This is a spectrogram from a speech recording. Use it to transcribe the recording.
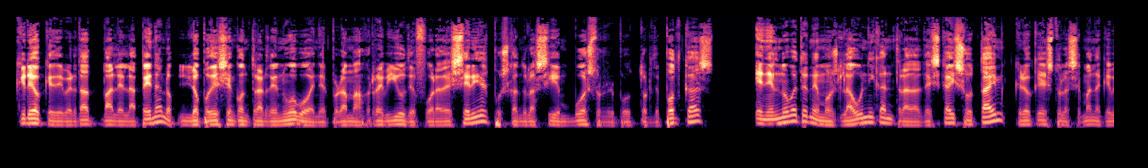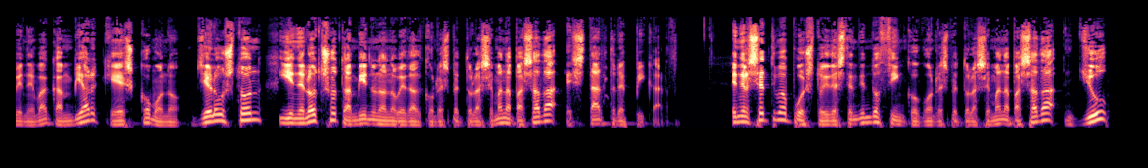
creo que de verdad vale la pena. Lo, lo podéis encontrar de nuevo en el programa review de Fuera de Series, buscándolo así en vuestro reproductor de podcast. En el 9 tenemos la única entrada de Sky Showtime, creo que esto la semana que viene va a cambiar, que es, como no, Yellowstone. Y en el 8 también una novedad con respecto a la semana pasada, Star Trek Picard. En el séptimo puesto y descendiendo 5 con respecto a la semana pasada, You.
